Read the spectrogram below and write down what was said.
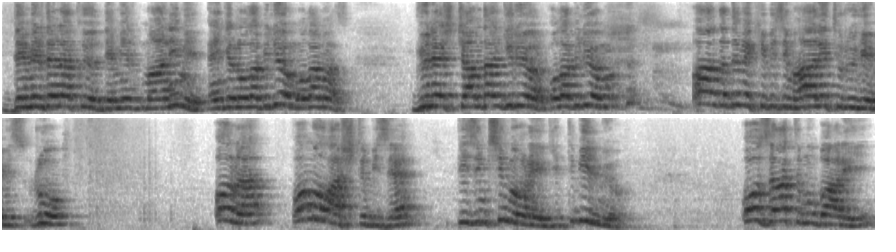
demirden akıyor. Demir mani mi? Engel olabiliyor mu? Olamaz. Güneş camdan giriyor. Olabiliyor mu? O anda demek ki bizim haleti ruhiyemiz, ruh ona o mu açtı bize? Bizimkisi mi oraya gitti bilmiyor. O zat-ı mübareği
